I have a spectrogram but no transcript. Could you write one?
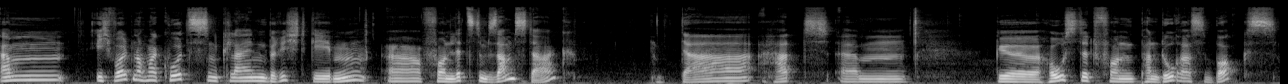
Ähm, ich wollte noch mal kurz einen kleinen Bericht geben äh, von letztem Samstag. Da hat ähm, gehostet von Pandoras Box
